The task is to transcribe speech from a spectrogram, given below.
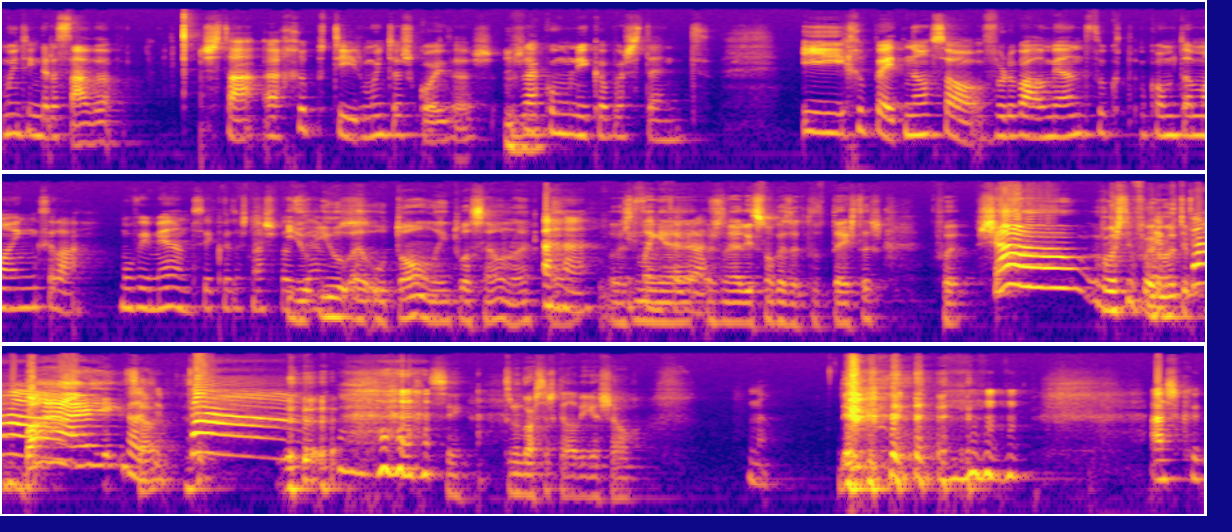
muito engraçada. Está a repetir muitas coisas. Uhum. Já comunica bastante. E repete não só verbalmente, como também, sei lá, movimentos e coisas que nós E, fazemos. o- e o, o tom, a intuação, não é? Hoje isso de é manhã, hoje de manhã disse uma coisa que tu detestas, foi tchau! Mas tipo, foi Tipo, tipo, tá! bye! Ela sabe? tipo, tá! Sim. Tu não gostas que ela diga tchau? Não. Acho que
